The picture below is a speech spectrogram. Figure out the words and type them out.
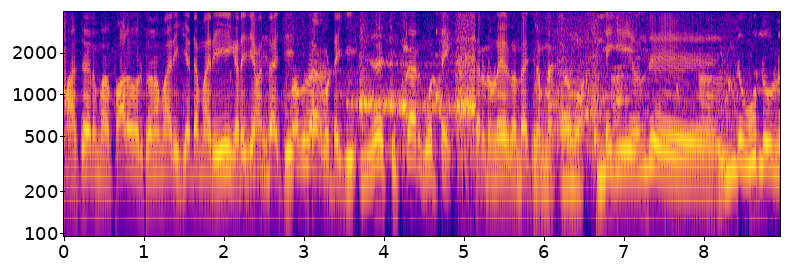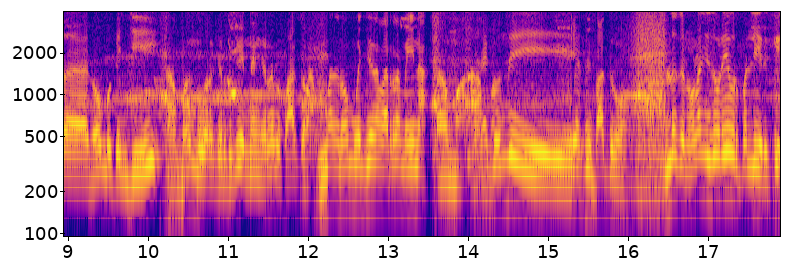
மாஸ்டர் நம்ம ஃபாலோவர் சொன்ன மாதிரி கேட்ட மாதிரி கடைசியா வந்தாச்சு சித்தார் கோட்டைக்கு இதுதான் சித்தார் கோட்டை சித்தார் பிள்ளையருக்கு வந்தாச்சு நம்ம. ஆமா. இன்னைக்கு வந்து இந்த ஊர்ல உள்ள நோன்பு கஞ்சி நோன்பு உறக்கிறதுக்கு என்னங்கிறத பாக்குறோம் நம்ம அந்த நோம்பு கட்சி தான் வர்ற மெயினா ஆமா. எனக்கு வந்து பண்ணி பார்த்துருவோம் உள்ளக்க நுழைஞ்சதோடய ஒரு பள்ளி இருக்கு.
